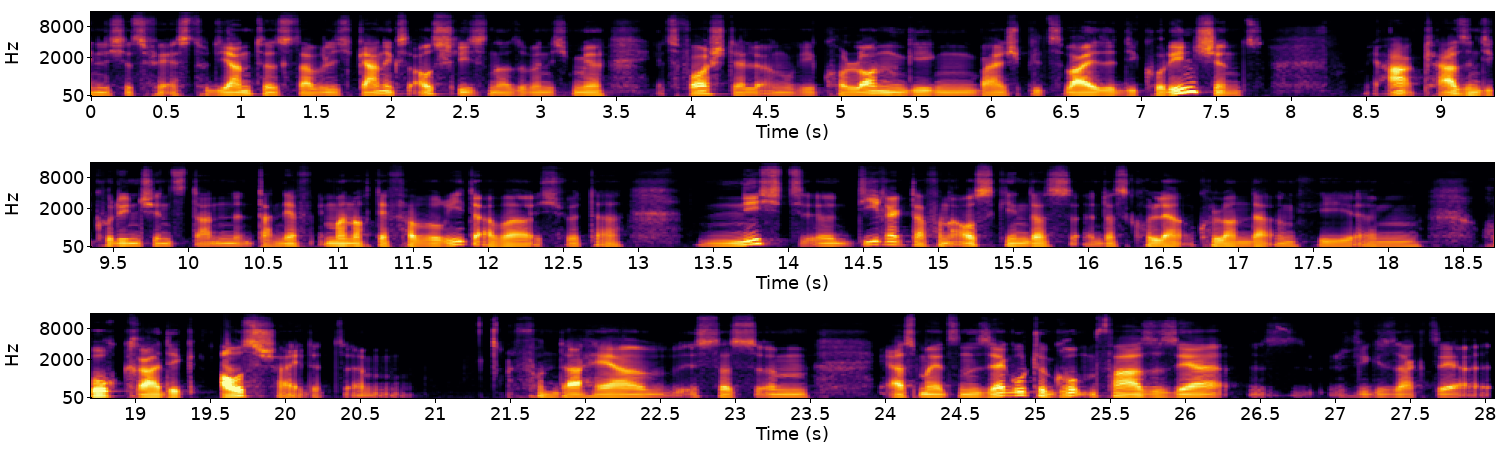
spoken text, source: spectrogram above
Ähnliches für Estudiantes, da will ich gar nichts ausschließen. Also wenn ich mir jetzt vorstelle, irgendwie Cologne gegen beispielsweise die Corinthians, ja, klar sind die Corinthians dann, dann der, immer noch der Favorit, aber ich würde da nicht äh, direkt davon ausgehen, dass, dass Cologne da irgendwie ähm, hochgradig ausscheidet. Ähm, von daher ist das ähm, erstmal jetzt eine sehr gute Gruppenphase, sehr, wie gesagt, sehr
